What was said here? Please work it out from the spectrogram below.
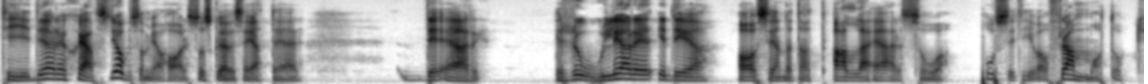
tidigare chefsjobb som jag har så skulle jag säga att det är, det är roligare i det avseendet att alla är så positiva och framåt och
